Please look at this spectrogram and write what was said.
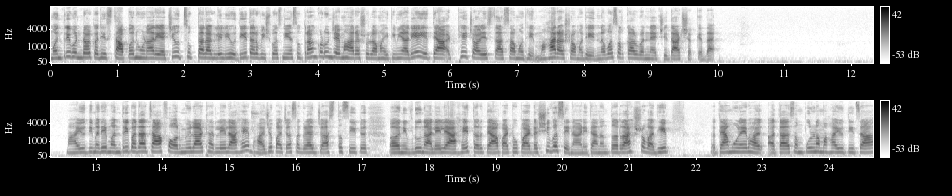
मंत्रिमंडळ कधी स्थापन होणार याची उत्सुकता लागलेली होती तर विश्वसनीय सूत्रांकडून जय महाराष्ट्राला माहिती मिळाली आहे येत्या अठ्ठेचाळीस तासामध्ये महाराष्ट्रामध्ये नवं सरकार बनण्याची दाट शक्यता आहे. महायुतीमध्ये मंत्रिपदाचा फॉर्म्युला ठरलेला आहे. भाजपाच्या सगळ्यात जास्त सीट निवडून आलेल्या आहेत तर त्या पाठोपाठ शिवसेना आणि त्यानंतर राष्ट्रवादी. त्यामुळे भा आता संपूर्ण महायुतीचा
